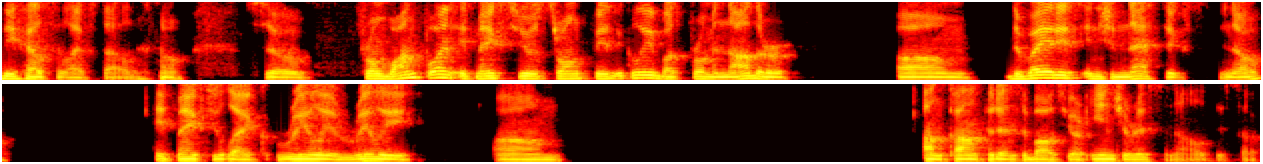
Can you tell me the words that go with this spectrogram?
the healthy lifestyle you know so from one point it makes you strong physically but from another um the way it is in gymnastics you know it makes you like really really um unconfident about your injuries and all this stuff.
